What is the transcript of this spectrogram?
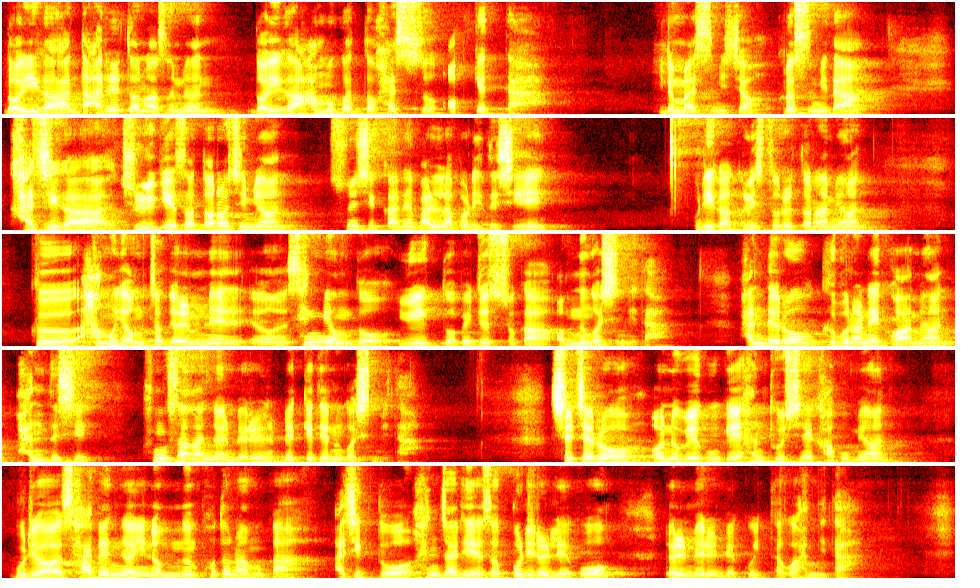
너희가 나를 떠나서는 너희가 아무것도 할 수 없겠다. 이런 말씀이죠. 그렇습니다. 가지가 줄기에서 떨어지면 순식간에 말라버리듯이 우리가 그리스도를 떠나면 그 아무 영적 열매, 어, 생명도 유익도 맺을 수가 없는 것입니다. 반대로 그분 안에 거하면 반드시 풍성한 열매를 맺게 되는 것입니다. 실제로 어느 외국의 한 도시에 가보면 무려 400년이 넘는 포도나무가 아직도 한 자리에서 뿌리를 내고 열매를 맺고 있다고 합니다.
